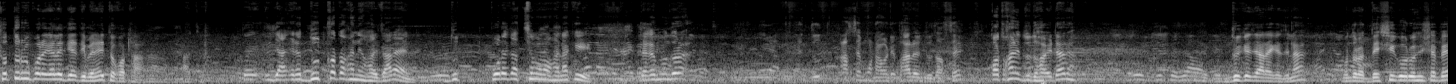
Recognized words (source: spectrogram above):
সত্তর উপরে গেলে দিয়ে দিবেন, এই তো কথা। আচ্ছা। তো এটা দুধ কতখানি হয় জানেন? পড়ে যাচ্ছে মনে হয় নাকি? দেখেন বন্ধুরা, দুধ আছে মোটামুটি, ভালোই দুধ আছে। কতখানি দুধ হয় এটার? দুই কেজি আড়াই কেজি, না? বন্ধুরা, দেশি গরু হিসেবে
